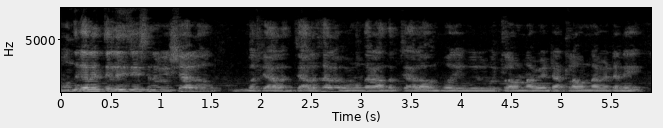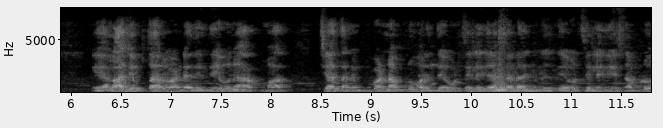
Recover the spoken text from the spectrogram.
ముందుగానే తెలియజేసిన విషయాలు మరి చాలా చాలాసార్లు ముందుగా అందరూ చాలా ఇట్లా ఉన్నావేంటి? అట్లా ఉన్నావేంటని ఎలా చెప్తారు అంటే అది దేవుని ఆత్మ చేత నింపబడినప్పుడు మరి దేవుడు తెలియజేస్తాడు అని దేవుడు తెలియజేసినప్పుడు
